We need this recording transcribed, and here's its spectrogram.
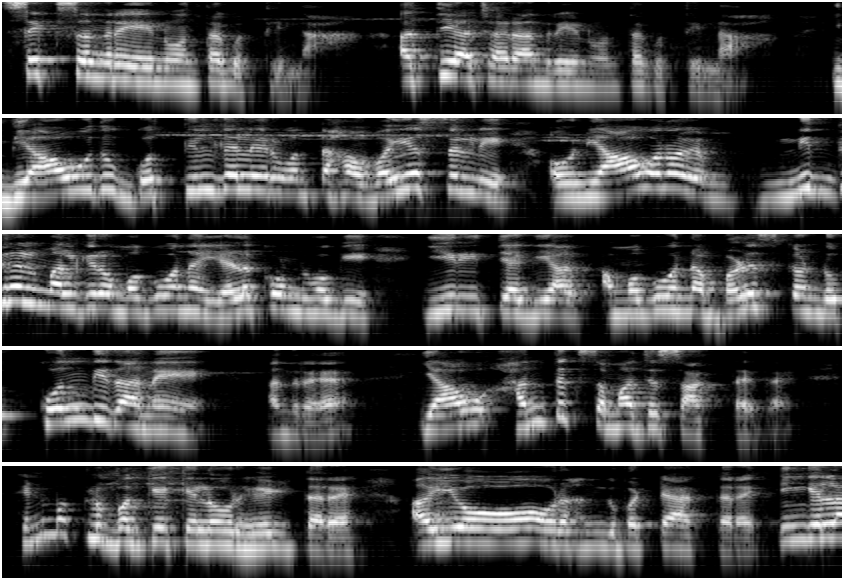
ಸೆಕ್ಸ್ ಅಂದರೆ ಏನು ಅಂತ ಗೊತ್ತಿಲ್ಲ. ಅತ್ಯಾಚಾರ ಅಂದರೆ ಏನು ಅಂತ ಗೊತ್ತಿಲ್ಲ. ಇದ್ಯಾವುದು ಗೊತ್ತಿಲ್ಲದಲ್ಲೇ ಇರುವಂತಹ ವಯಸ್ಸಲ್ಲಿ ಅವನು ಯಾವನೋ ನಿದ್ರಲ್ಲಿ ಮಲಗಿರೋ ಮಗುವನ್ನ ಎಳ್ಕೊಂಡು ಹೋಗಿ ಈ ರೀತಿಯಾಗಿ ಆ ಮಗುವನ್ನ ಬಳಸ್ಕೊಂಡು ಕೊಂದಿದ್ದಾನೆ ಅಂದರೆ ಯಾವ ಹಂತಕ್ಕೆ ಸಮಾಜ ಸಾಕ್ತಾ ಇದೆ? ಹೆಣ್ಮಕ್ಳು ಬಗ್ಗೆ ಕೆಲವ್ರು ಹೇಳ್ತಾರೆ, ಅಯ್ಯೋ, ಅವ್ರು ಹಂಗೆ ಬಟ್ಟೆ ಹಾಕ್ತಾರೆ. ಹಿಂಗೆಲ್ಲ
